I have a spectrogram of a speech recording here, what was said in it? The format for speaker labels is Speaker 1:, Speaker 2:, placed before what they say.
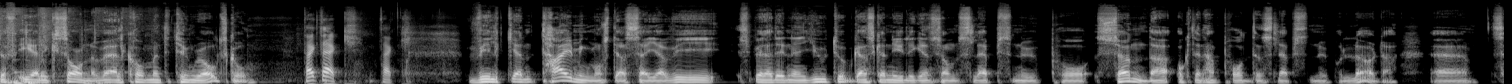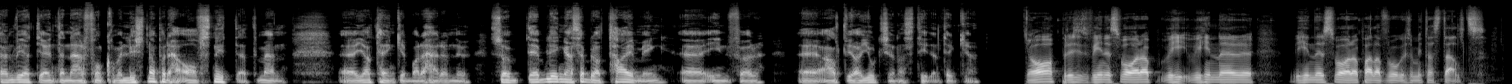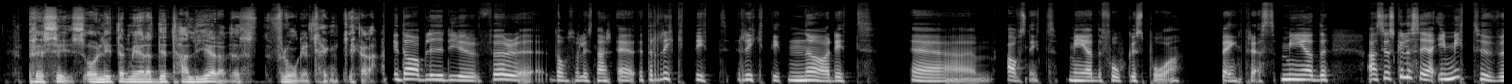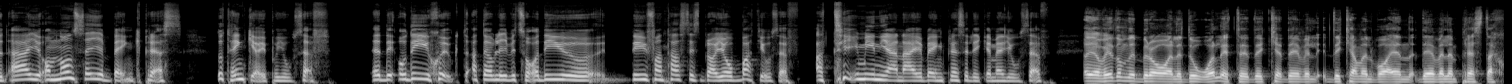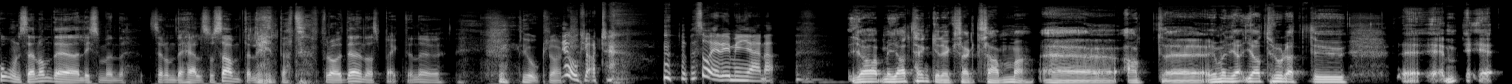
Speaker 1: Josef Eriksson, välkommen till Tyngre Old School.
Speaker 2: Tack, tack. tack.
Speaker 1: Vilken timing måste jag säga. Vi spelade in en YouTube ganska nyligen som släpps nu på söndag och den här podden släpps nu på lördag. Eh, sen vet jag inte när folk kommer lyssna på det här avsnittet, men eh, jag tänker bara här och nu. Så det blir en ganska bra timing eh, inför eh, allt vi har gjort senaste tiden, tänker jag.
Speaker 2: Ja, precis. Vi hinner, svara, vi, vi, hinner, vi hinner svara på alla frågor som inte har ställts.
Speaker 1: Precis, och lite mer detaljerade frågor tänker jag.
Speaker 3: Idag blir det ju för de som lyssnar ett riktigt, riktigt nördigt eh, avsnitt med fokus på bänkpress. Med, alltså jag skulle säga, i mitt huvud är ju, om någon säger bänkpress, då tänker jag ju på Josef. Eh, och det är ju sjukt att det har blivit så. Det är ju, det är ju fantastiskt bra jobbat Josef. Att i min hjärna är ju bänkpress lika med Josef.
Speaker 2: Jag vet inte om det är bra eller dåligt. Det, det, det, är väl, det kan väl vara en, det är väl en prestation. Sen om det är, liksom en, sen om det är hälsosamt eller inte, att bra den aspekten, det är, det är oklart.
Speaker 3: Det är oklart. så är det i min hjärna.
Speaker 1: Ja, men jag tänker exakt samma. Eh, att, eh, men jag, jag, tror att du, eh,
